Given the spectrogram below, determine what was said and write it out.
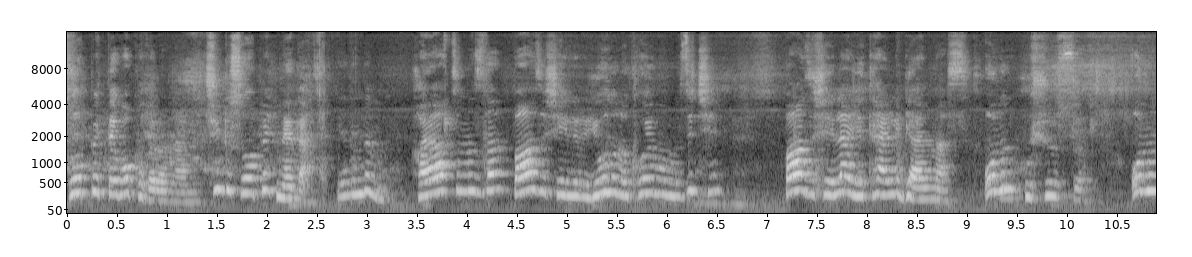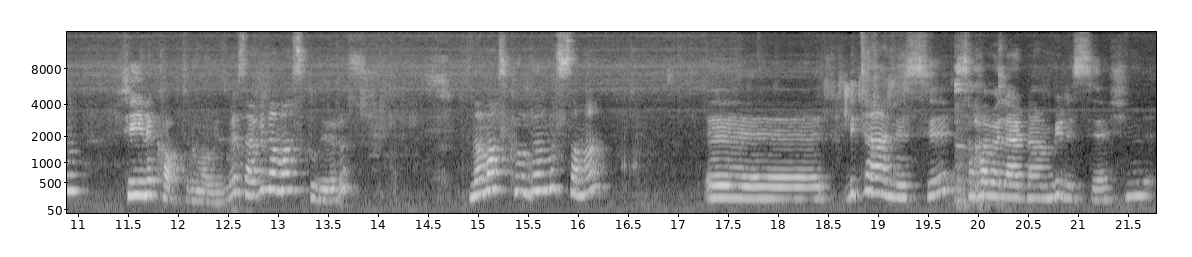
sohbet de o kadar önemli. Çünkü sohbet neden? Yanında mı? Hayatımızda bazı şeyleri yoluna koymamız için bazı şeyler yeterli gelmez. Onun huşusu, onun şeyine kaptırmalıyız. Mesela bir namaz kılıyoruz. Namaz kıldığımız zaman eee, bir tanesi sahabelerden birisi şimdi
